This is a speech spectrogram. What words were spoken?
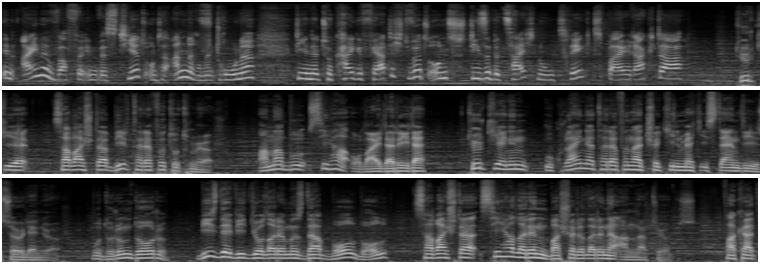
in eine Waffe investiert, unter anderem in Drohne, die in der Türkei gefertigt wird und diese Bezeichnung trägt. Bayraktar Türkiye savaşta bir tarafı tutmuyor. Ama bu SİHA olaylarıyla Türkiye'nin Ukrayna tarafına çekilmek istendiği söyleniyor. Bu durum doğru. Biz de videolarımızda bol bol savaşta SİHA'ların başarılarını anlatıyoruz. Fakat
